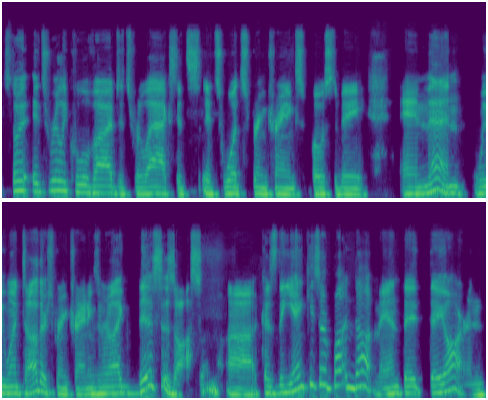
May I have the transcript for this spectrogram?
So it's really cool vibes. It's relaxed. It's it's what spring training's supposed to be. And then we went to other spring trainings and we're like, this is awesome because the Yankees are buttoned up, man. They they are, and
